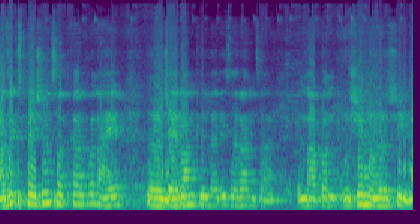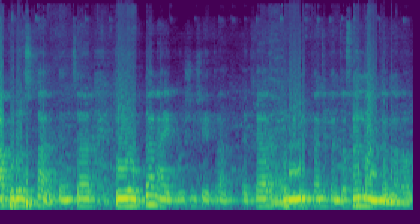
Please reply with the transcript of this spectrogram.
आज एक स्पेशल सत्कार पण आहे जयराम किल्लारी सरांचा. त्यांना आपण कृषी महर्षी हा पुरस्कार त्यांचं जे योगदान आहे कृषी क्षेत्रात. त्याच्या निमित्ताने त्यांचा सन्मान करणार आहोत.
